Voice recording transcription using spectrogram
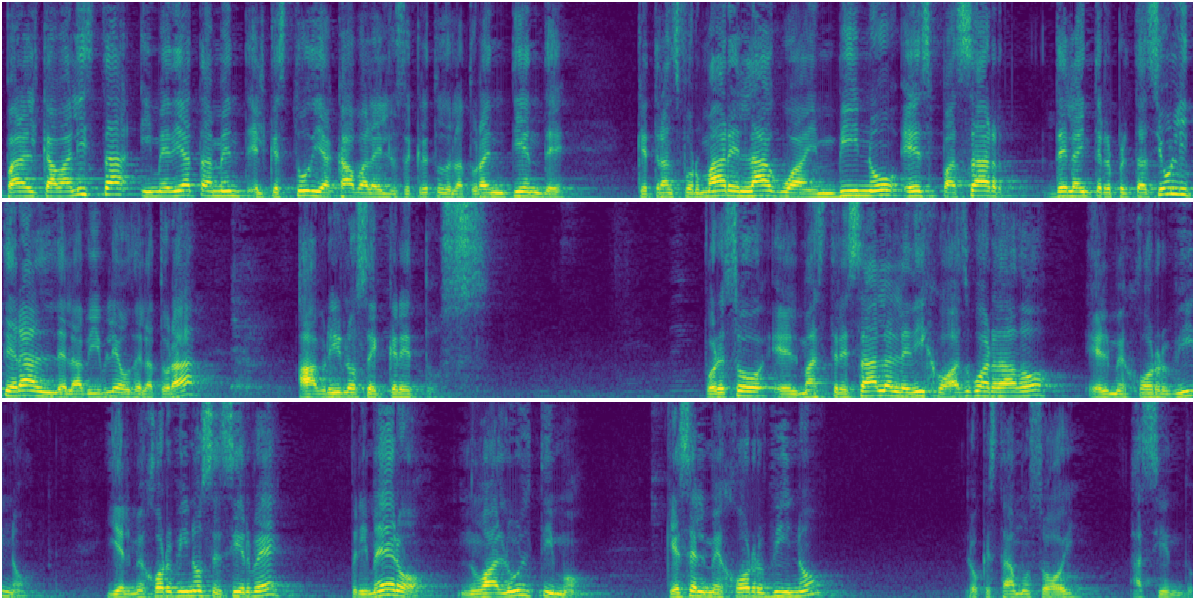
para el cabalista, inmediatamente el que estudia cábala y los secretos de la Torah entiende que transformar el agua en vino es pasar de la interpretación literal de la Biblia o de la Torah a abrir los secretos. Por eso el maestresala le dijo, has guardado el mejor vino. Y el mejor vino se sirve primero, no al último, que es el mejor vino, lo que estamos hoy haciendo,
